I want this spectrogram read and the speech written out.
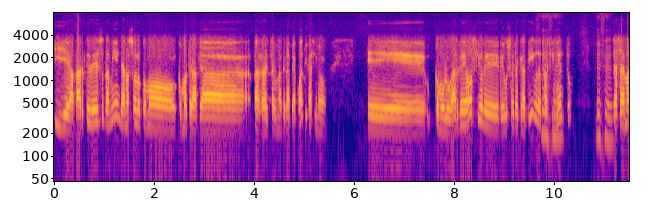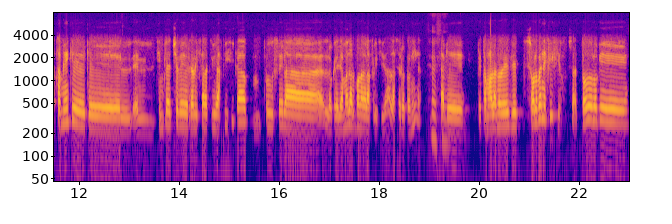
Y aparte de eso también, ya no solo como, como terapia, para realizar una terapia acuática, sino como lugar de ocio, de, uso recreativo, de esparcimiento. Ya sabemos también que, el, simple hecho de realizar actividad física produce la, lo que le llaman la hormona de la felicidad, la serotonina. O sea, que, estamos hablando de, solo beneficios. O sea, todo lo que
